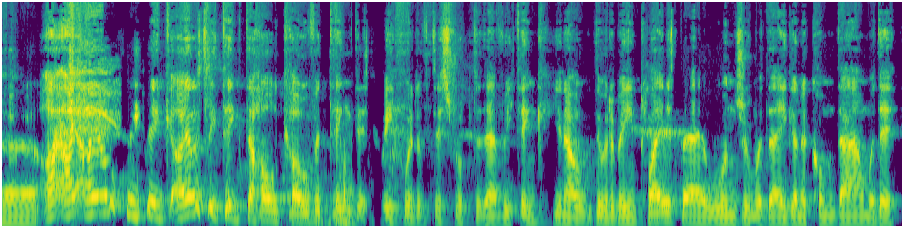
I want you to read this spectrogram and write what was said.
Uh, I, I, honestly think I honestly think the whole COVID thing this week would have disrupted everything. You know, there would have been players there wondering were they going to come down with it.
